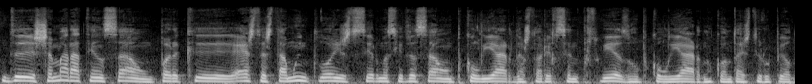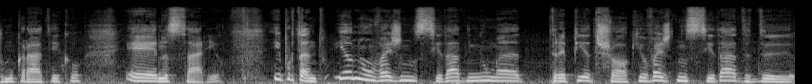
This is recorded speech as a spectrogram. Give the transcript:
de chamar a atenção para que esta está muito longe de ser uma situação peculiar na história recente portuguesa ou peculiar no contexto europeu democrático, é necessário. E, portanto, eu não vejo necessidade nenhuma terapia de choque. Eu vejo necessidade de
